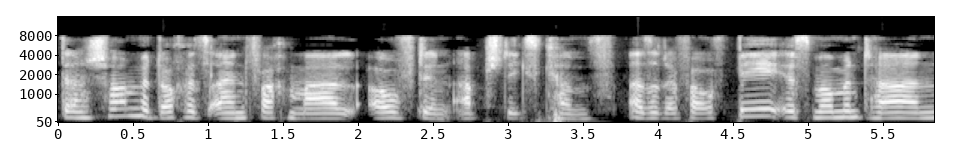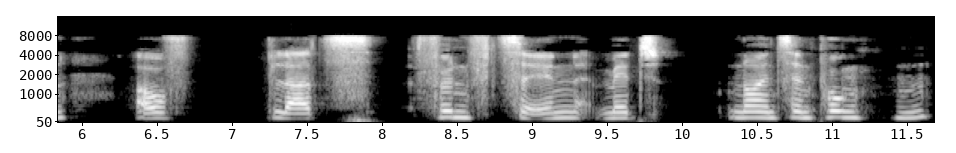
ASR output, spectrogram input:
Dann schauen wir doch jetzt einfach mal auf den Abstiegskampf. Also der VfB ist momentan auf Platz 15 mit 19 Punkten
